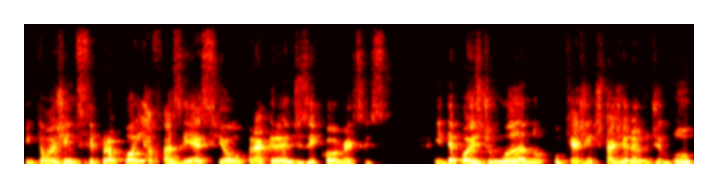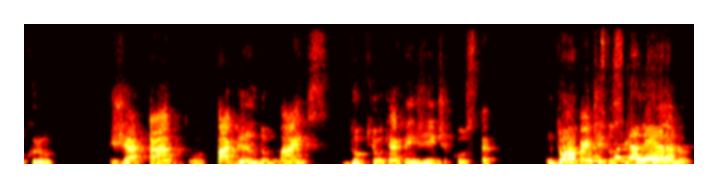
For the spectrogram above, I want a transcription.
Então, a gente se propõe a fazer SEO para grandes e-commerces e depois de um ano, o que a gente está gerando de lucro já está pagando mais do que o que a gente custa. Então, Traduz a partir do segundo galera, ano...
